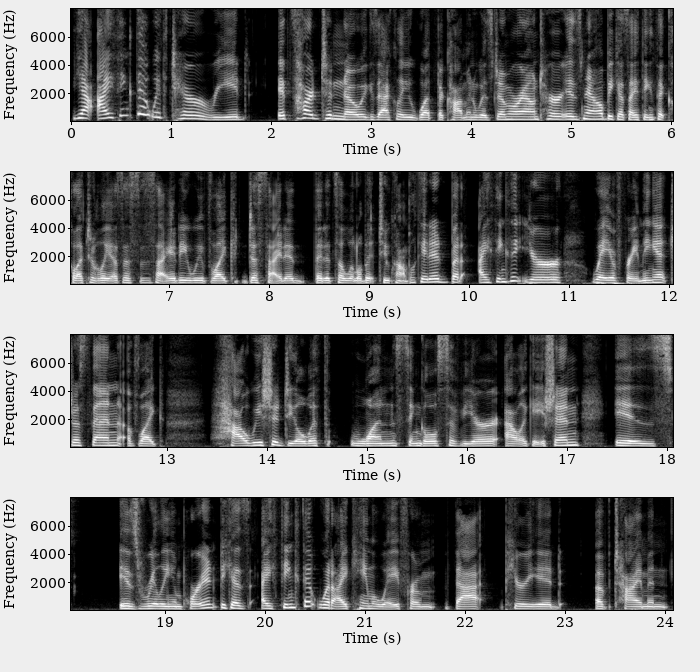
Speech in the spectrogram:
Yeah, I think that with Tara Reade, it's hard to know exactly what the common wisdom around her is now because I think that collectively as a society we've like decided that it's a little bit too complicated. But I think that your way of framing it just then of like how we should deal with one single severe allegation is is really important because I think that what I came away from that period of time and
